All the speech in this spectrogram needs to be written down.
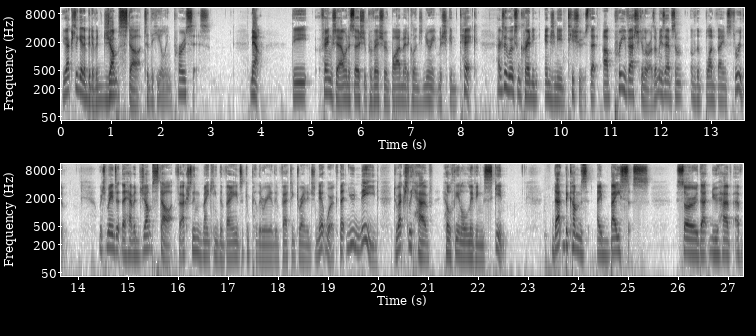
you actually get a bit of a jump start to the healing process. Now, the Feng Zhao, an associate professor of biomedical engineering at Michigan Tech, actually works in creating engineered tissues that are pre-vascularized. That means they have some of the blood veins through them which means that they have a jump start for actually making the veins and capillary and lymphatic drainage network that you need to actually have healthy and a living skin. That becomes a basis so that you have a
